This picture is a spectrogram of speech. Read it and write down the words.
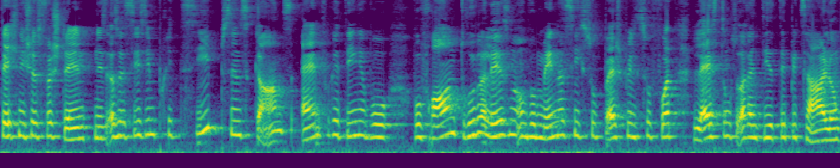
technisches Verständnis. Also es ist im Prinzip sind es ganz einfache Dinge, wo, wo Frauen drüber lesen und wo Männer sich zum Beispiel sofort leistungsorientierte Bezahlung.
